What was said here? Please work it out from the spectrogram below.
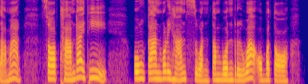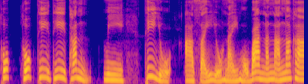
สามารถสอบถามได้ที่องค์การบริหารส่วนตำบลหรือว่าอบตทุกทุกที่ที่ท่านมีที่อยู่อาศัยอยู่ในหมู่บ้านนั้นๆนะคะ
